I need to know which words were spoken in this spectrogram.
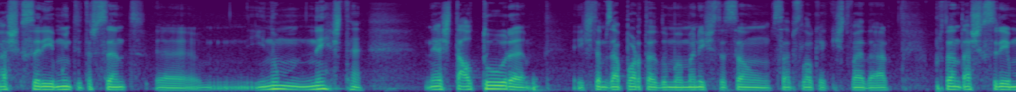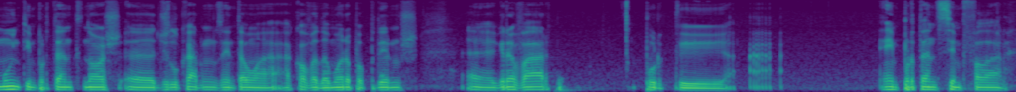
acho que seria muito interessante e num, nesta, nesta altura, estamos à porta de uma manifestação, sabe-se lá o que é que isto vai dar. Portanto, acho que seria muito importante nós deslocarmos então à, à Cova da Moura para podermos gravar, porque é importante sempre falar.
